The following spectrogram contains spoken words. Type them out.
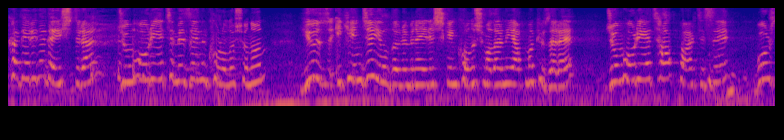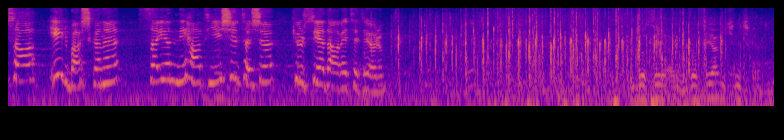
Kaderini değiştiren Cumhuriyetimizin kuruluşunun 102. yıl dönümüne ilişkin konuşmalarını yapmak üzere Cumhuriyet Halk Partisi Bursa İl Başkanı Sayın Nihat Yeşiltaş'ı kürsüye davet ediyorum. Dosyayı al içini çıkar.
